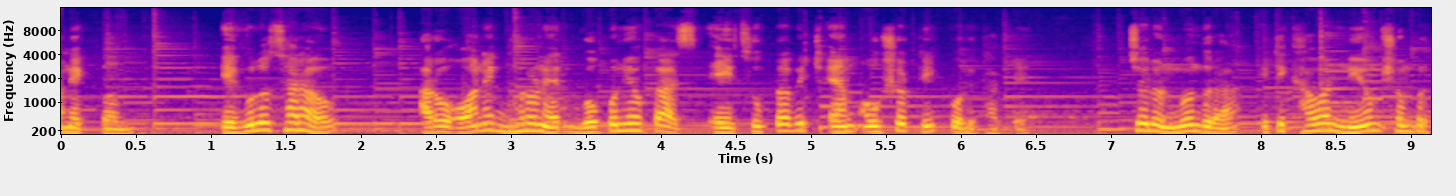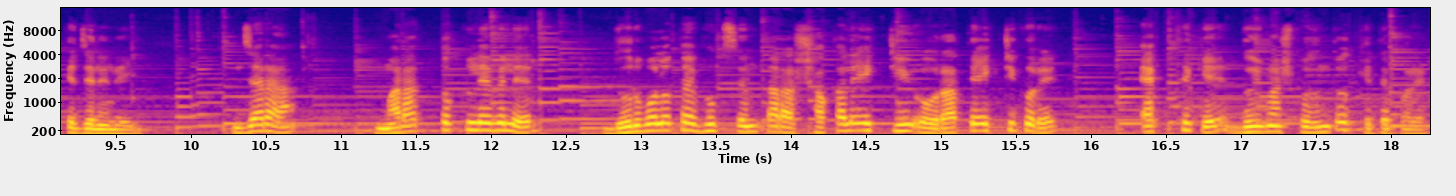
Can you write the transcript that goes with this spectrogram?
অনেক কম। এগুলো ছাড়াও আরও অনেক ধরনের গোপনীয় কাজ এই সুপ্রাবিট এম ঔষধটি করে থাকে। চলুন বন্ধুরা, এটি খাওয়ার নিয়ম সম্পর্কে জেনে নেই। যারা মারাত্মক লেভেলের দুর্বলতায় ভুগছেন, তারা সকালে একটি ও রাতে একটি করে এক থেকে দুই মাস পর্যন্ত খেতে পারেন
